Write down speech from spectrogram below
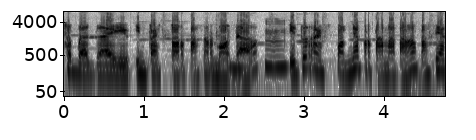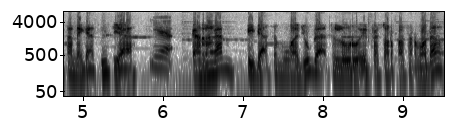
sebagai investor pasar modal mm-hmm. itu responnya pertama-tama pasti akan negatif ya. Yeah. Karena kan tidak semua juga seluruh investor pasar modal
